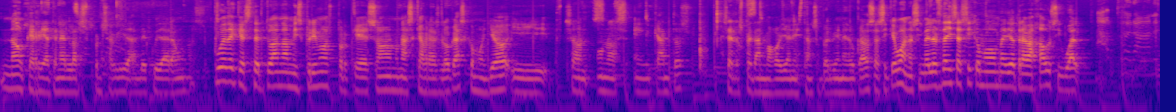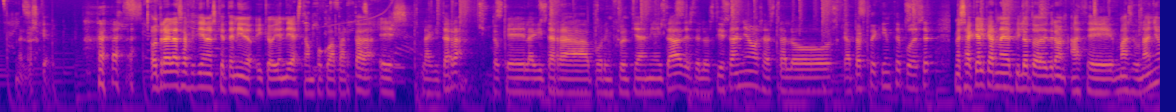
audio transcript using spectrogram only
no querría tener la responsabilidad de cuidar a unos. Puede que exceptuando a mis primos porque son unas cabras locas como yo y son unos encantos. Se respetan mogollón y están súper bien educados. Así que bueno, si me los dais así como medio trabajados, igual me los quedo. Otra de las aficiones que he tenido y que hoy en día está un poco apartada es la guitarra. Toqué la guitarra por influencia de mi aita desde los 10 años hasta los 14, 15 puede ser. Me saqué el carnet de piloto de dron hace más de un año,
